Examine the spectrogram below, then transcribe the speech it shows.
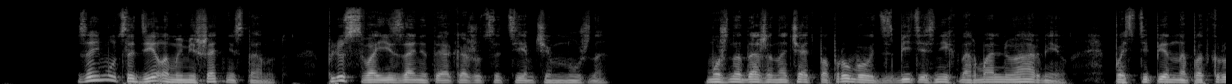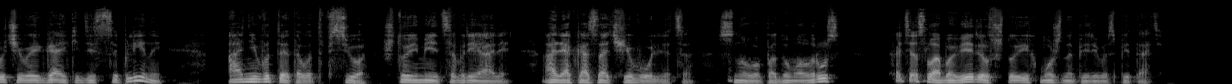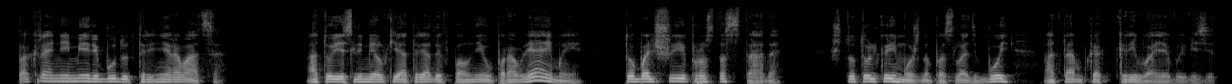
Займутся делом и мешать не станут. Плюс свои заняты окажутся тем, чем нужно. Можно даже начать попробовать сбить из них нормальную армию, постепенно подкручивая гайки дисциплины, а не вот это вот все, что имеется в реале, а-ля казачья вольница, снова подумал Рус, хотя слабо верил, что их можно перевоспитать. По крайней мере, будут тренироваться. А то если мелкие отряды вполне управляемые, то большие просто стадо, что только и можно послать в бой, а там как кривая вывезет.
